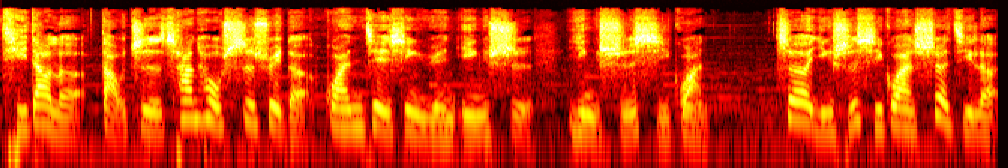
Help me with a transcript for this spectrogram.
提到了导致餐后嗜睡的关键性原因是饮食习惯。这饮食习惯涉及了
